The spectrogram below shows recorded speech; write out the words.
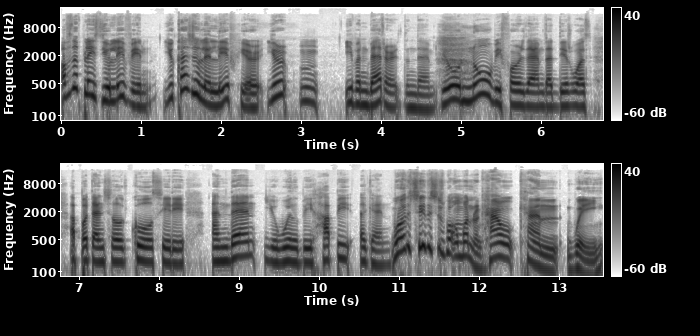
of the place you live in. You casually live here. You're mm, even better than them. You knew before them that this was a potential cool city, and then you will be happy again. Well, see, this is what I'm wondering. How can we,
